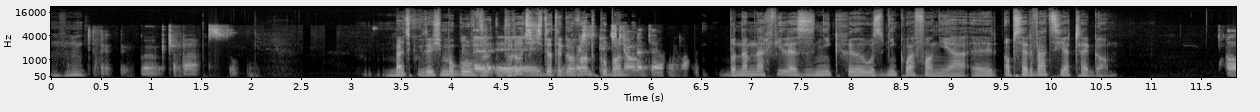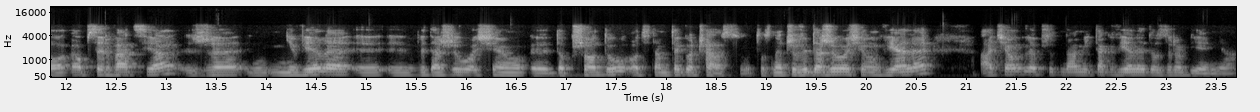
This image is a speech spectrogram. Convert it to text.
mhm. tego czasu. Maćku, gdybyś mógł w- e, wrócić do tego wątku, bo, bo nam na chwilę znik, znikła fonia. Y, obserwacja czego? O, obserwacja, że niewiele wydarzyło się do przodu od tamtego czasu. To znaczy, wydarzyło się wiele, a ciągle przed nami tak wiele do zrobienia.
